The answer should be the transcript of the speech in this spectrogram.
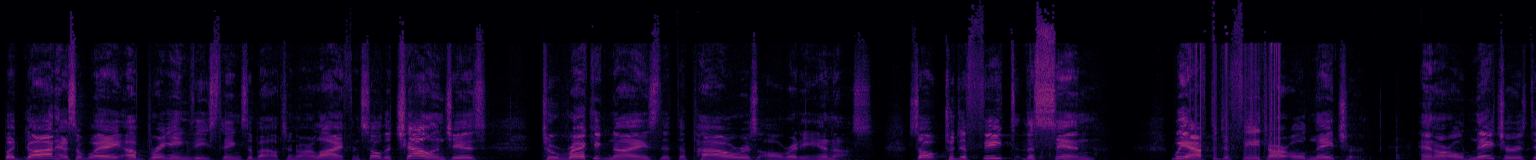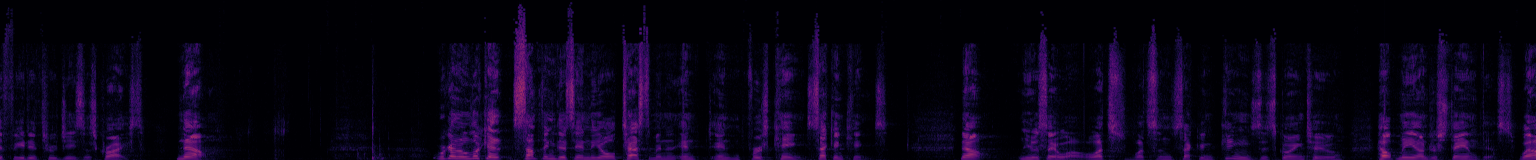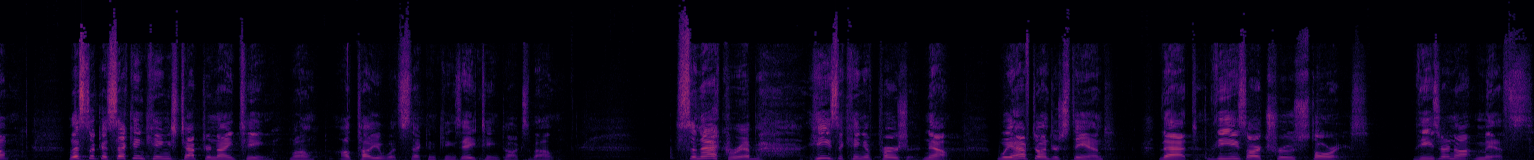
But God has a way of bringing these things about in our life. And so the challenge is to recognize that the power is already in us. So, to defeat the sin, we have to defeat our old nature. And our old nature is defeated through Jesus Christ. Now, we're going to look at something that's in the Old Testament in, in, in Kings, Second Kings. Now, you say, well, what's, what's in Second Kings that's going to help me understand this? Well, let's look at Second Kings chapter 19. Well, I'll tell you what Second Kings 18 talks about. Sennacherib he's the king of Persia. Now, we have to understand that these are true stories. These are not myths.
